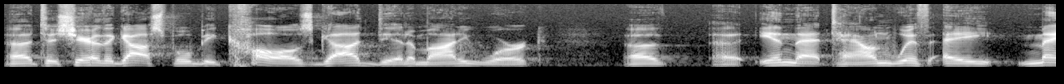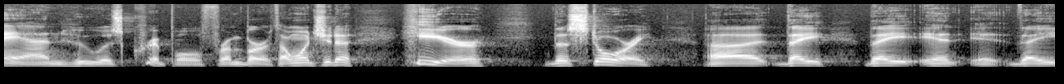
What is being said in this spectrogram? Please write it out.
uh, to share the gospel because God did a mighty work uh, uh, in that town with a man who was crippled from birth. I want you to hear the story. Uh, they, they, in, they,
